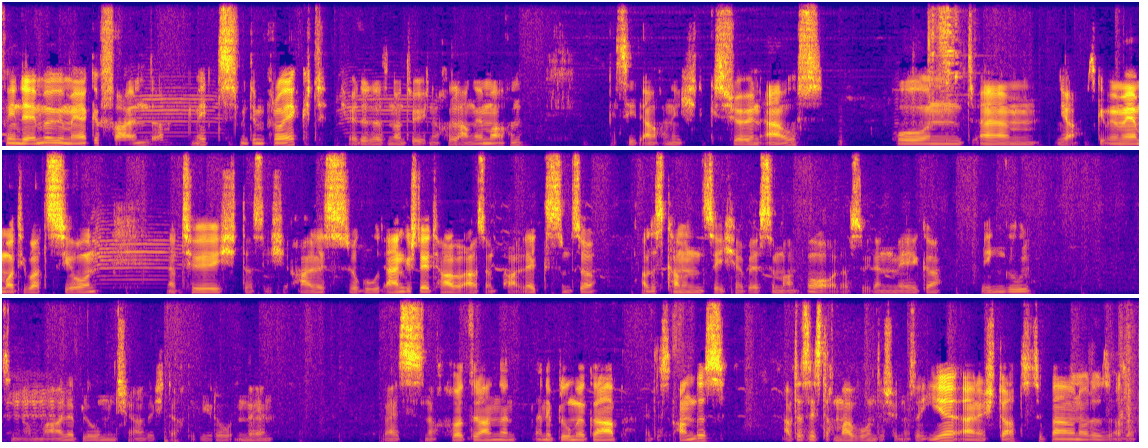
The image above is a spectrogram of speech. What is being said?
finde immer mehr Gefallen damit, mit dem Projekt. Ich werde das natürlich noch lange machen. Es sieht auch nicht schön aus. Und ähm, ja, es gibt mir mehr Motivation. Natürlich, dass ich alles so gut eingestellt habe, außer ein paar Lecks und so. Alles kann man sicher besser machen. Oh, das ist wieder ein mega Wingul. Das sind normale Blumen. Schade, ich dachte, die roten wären. Weil es noch fortan eine Blume gab, etwas anders. Aber das ist doch mal wunderschön. Also hier eine Stadt zu bauen oder so, also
